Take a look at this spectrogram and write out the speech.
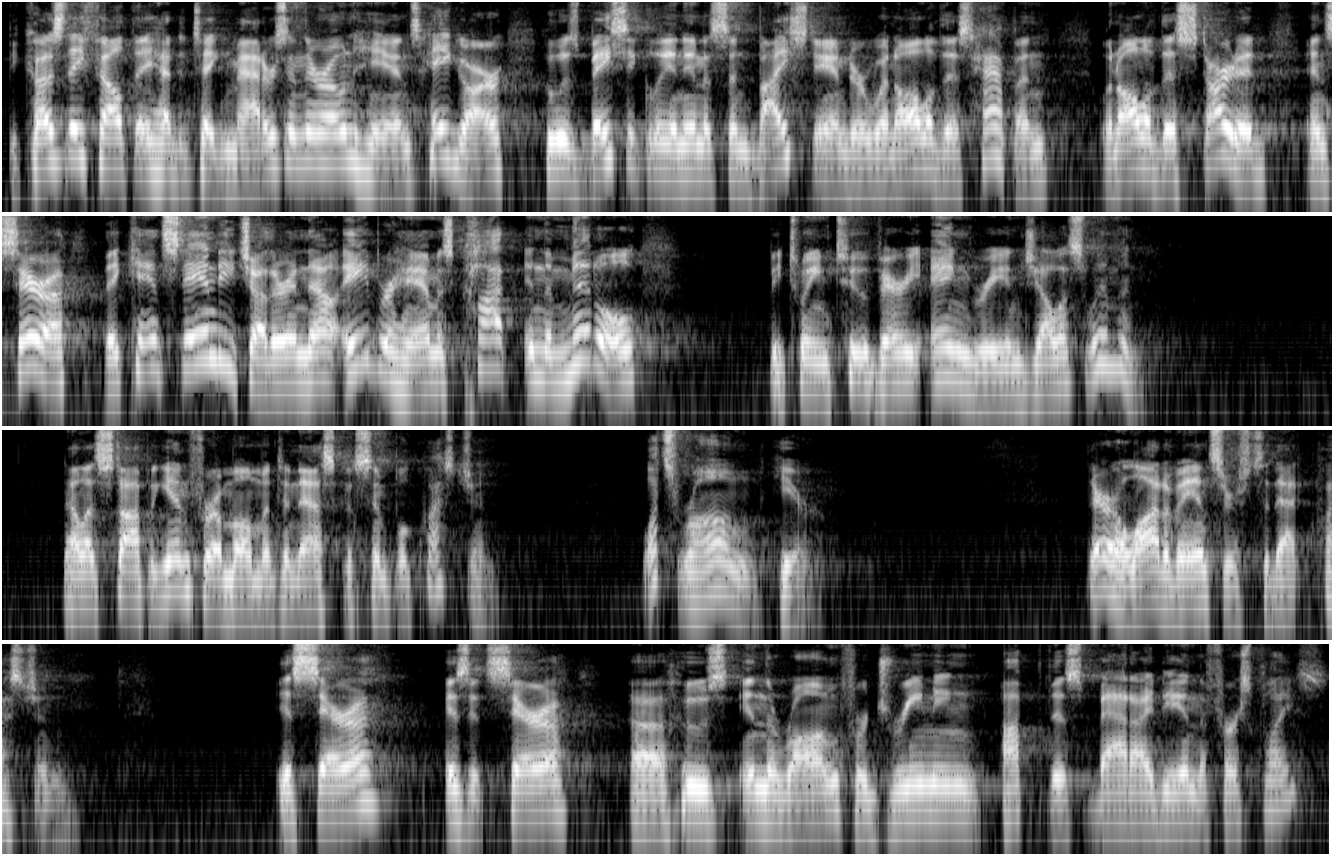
Because they felt they had to take matters in their own hands, Hagar, who was basically an innocent bystander when all of this happened, when all of this started, and Sarah, they can't stand each other. And now Abraham is caught in the middle between two very angry and jealous women. Now let's stop again for a moment and ask a simple question What's wrong here? There are a lot of answers to that question. Is Sarah, is it Sarah uh, who's in the wrong for dreaming up this bad idea in the first place?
